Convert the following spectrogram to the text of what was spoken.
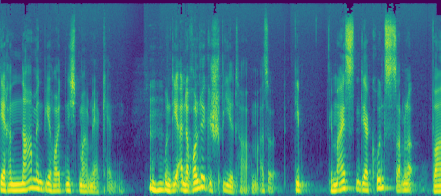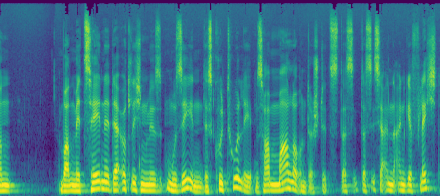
deren Namen wir heute nicht mal mehr kennen. Mhm. Und die eine Rolle gespielt haben. Also die, die meisten der Kunstsammler waren, waren Mäzene der örtlichen Museen, des Kulturlebens, haben Maler unterstützt. Das, das ist ja ein, ein Geflecht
